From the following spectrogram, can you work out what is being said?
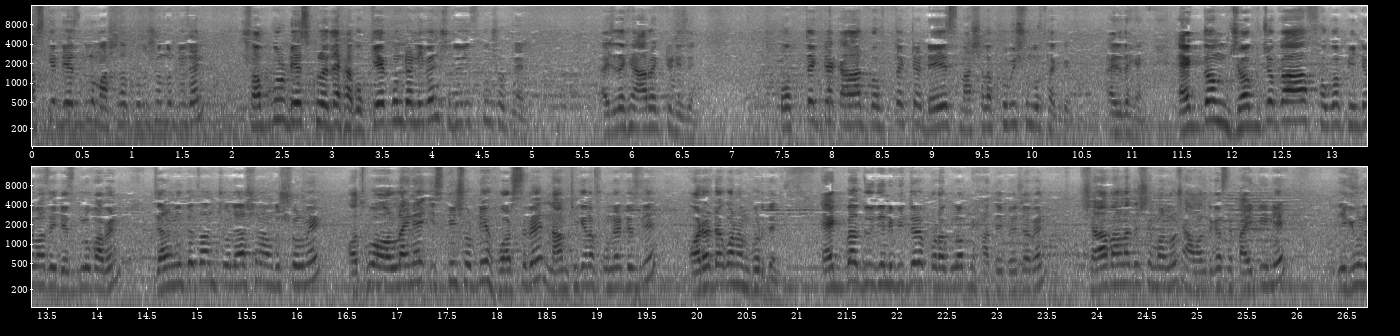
আজকের ড্রেসগুলো মাসালা খুবই সুন্দর ডিজাইন সবগুলো ড্রেস খুলে দেখাবো। কে কোনটা নেবেন শুধু স্ক্রিনশট নেন। এই যে দেখেন আরও একটা ডিজাইন প্রত্যেকটা কালার প্রত্যেকটা ড্রেস মাসালা খুবই সুন্দর থাকবে। এই যে দেখেন, একদম জকজকা ফগো প্রিন্টের মাঝে এই ড্রেসগুলো পাবেন। যারা নিতে চান চলে আসেন আমাদের শোরুমে অথবা অনলাইনে স্ক্রিনশট নিয়ে হোয়াটসঅ্যাপে নাম, ঠিকানা ফোন অ্যাড্রেস দিয়ে অর্ডারটা কনফার্ম করে দেন। এক বা দুই দিনের ভিতরে প্রোডাক্টগুলো আপনি হাতে পেয়ে যাবেন। সারা বাংলাদেশের মানুষ আমাদের কাছে পাইকারি নিয়ে এগুলো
